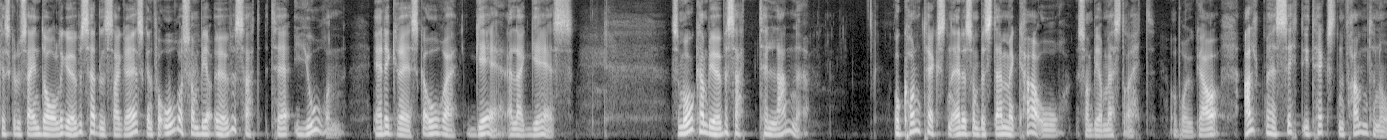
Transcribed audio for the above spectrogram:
hva skal du si, en dårlig oversettelse av gresken. For ordet som blir oversatt til jorden, er det greske ordet ge, eller ges, som òg kan bli oversatt til landet. Og konteksten er det som bestemmer hva ord som blir mest rett å bruke. Og alt vi har sett i teksten fram til nå,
